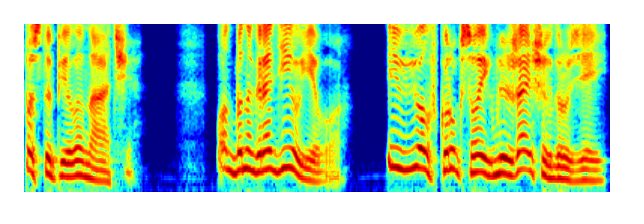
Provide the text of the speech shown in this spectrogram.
поступил иначе. Он бы наградил его и ввел в круг своих ближайших друзей.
